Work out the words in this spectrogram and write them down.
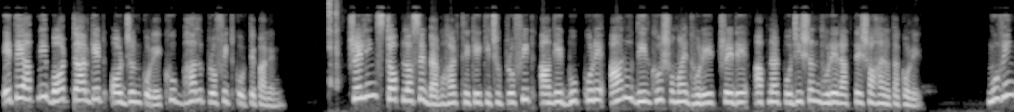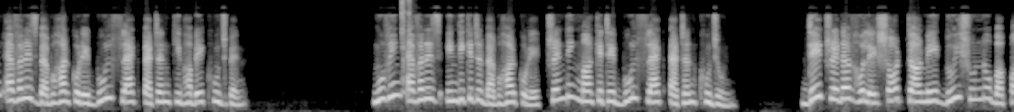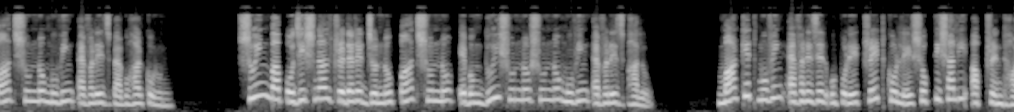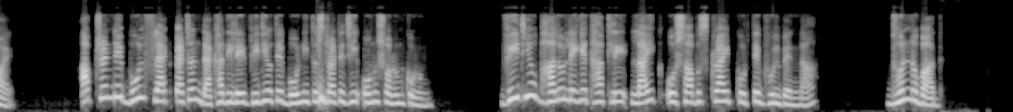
এতে আপনি বড টার্গেট অর্জন করে খুব ভালো প্রফিট করতে পারেন। ট্রেলিং স্টপ লসের ব্যবহার থেকে কিছু প্রফিট আগে বুক করে আরও দীর্ঘ সময় ধরে ট্রেডে আপনার পজিশন ধরে রাখতে সহায়তা করে। মুভিং অ্যাভারেজ ব্যবহার করে বুল ফ্ল্যাগ প্যাটার্ন কীভাবে খুঁজবেন? মুভিং অ্যাভারেজ ইন্ডিকেটর ব্যবহার করে ট্রেন্ডিং মার্কেটে বুল ফ্ল্যাগ প্যাটার্ন খুঁজুন। ডে ট্রেডার হলে শর্ট টার্মে দুই শূন্য বা পাঁচ শূন্য মুভিং অ্যাভারেজ ব্যবহার করুন। সুইং বা পজিশনাল ট্রেডারের জন্য পাঁচ শূন্য এবং দুই শূন্য শূন্য মুভিং অ্যাভারেজ ভালো। মার্কেট মুভিং অ্যাভারেজের উপরে ট্রেড করলে শক্তিশালী আপট্রেন্ড হয়। আপট্রেন্ডে বুল ফ্ল্যাট প্যাটার্ন দেখা দিলে ভিডিওতে বর্ণিত স্ট্র্যাটেজি অনুসরণ করুন। ভিডিও ভালো লেগে থাকলে লাইক ও সাবস্ক্রাইব করতে ভুলবেন না। ধন্যবাদ।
